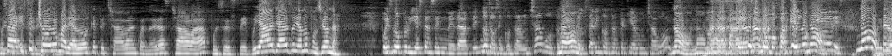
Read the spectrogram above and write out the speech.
o sea, ese choro mareador que te echaban cuando eras chava, pues este, pues ya, ya eso ya no funciona. Pues no, pero ya estás en una edad de. No te vas a encontrar un chavo. ¿Te, no. gustaría encontrarte aquí algún chavo? No, no, no. como para qué lo quieres. No, pero,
